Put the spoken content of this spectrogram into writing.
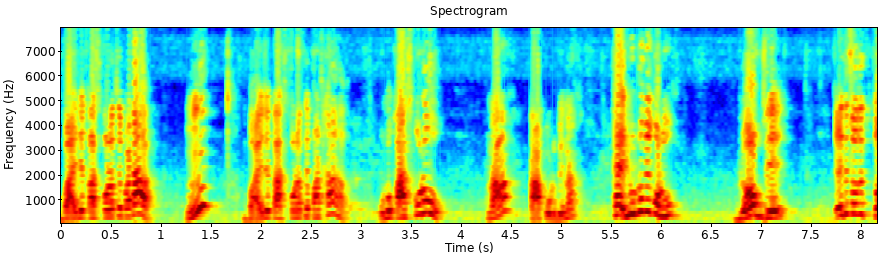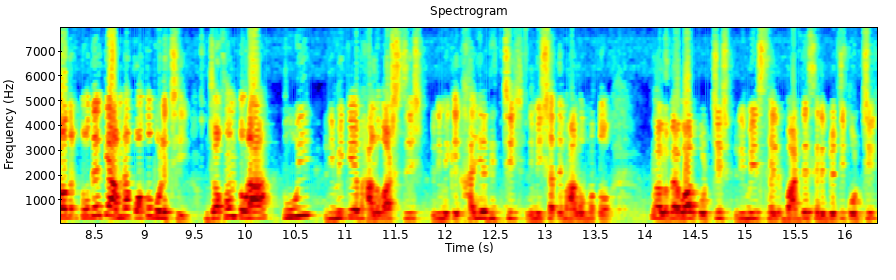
বাইরে কাজ করাতে পাঠা? হুম? বাইরে কাজ করাতে পাঠা? কোনো কাজ করুক? না? তা করবে না? হ্যাঁ ইউটিউবে করুক। ব্লগ দে। এই যে তোদের তোদের- তোদেরকে আমরা কত বলেছি? যখন তোরা তুই রিমিকে ভালোবাসছিস, রিমিকে খাইয়ে দিচ্ছিস, রিমির সাথে ভালো মতো ভালো ব্যবহার করছিস, রিমির বার্থডে সেলিব্রেটি করছিস,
